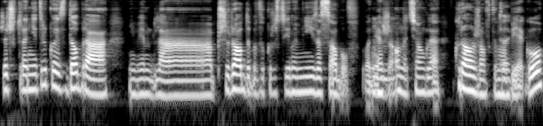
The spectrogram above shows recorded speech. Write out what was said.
rzecz, która nie tylko jest dobra, nie wiem, dla przyrody, bo wykorzystujemy mniej zasobów, ponieważ mhm. one ciągle krążą w tym tak. obiegu,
